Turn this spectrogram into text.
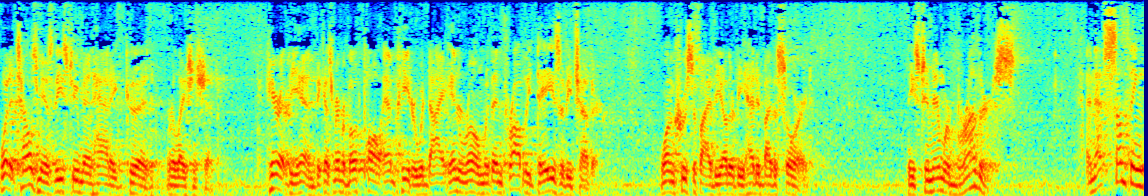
What it tells me is these two men had a good relationship. Here at the end, because remember both Paul and Peter would die in Rome within probably days of each other. One crucified, the other beheaded by the sword. These two men were brothers. And that's something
